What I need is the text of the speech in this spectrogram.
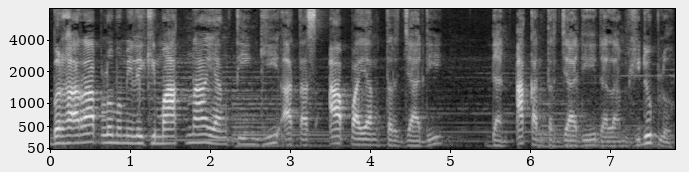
Berharap lu memiliki makna yang tinggi atas apa yang terjadi dan akan terjadi dalam hidup lu.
